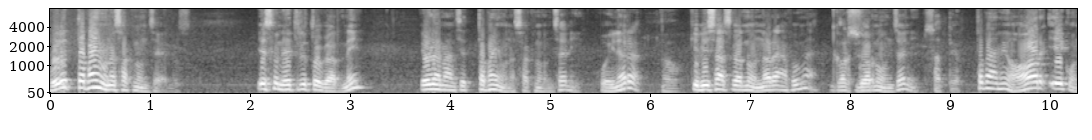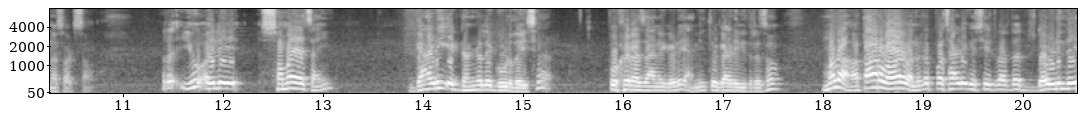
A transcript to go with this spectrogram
भोलि तपाईँ हुन सक्नुहुन्छ हेर्नुहोस्। यसको नेतृत्व गर्ने एउटा मान्छे तपाईँ हुन सक्नुहुन्छ नि होइन र? के विश्वास गर्नुहुन्न र आफूमा। गर्नुहुन्छ नि। सत्य। तपाईँ हामी हर एक हुन सक्छौँ। र यो अहिले समय चाहिँ गाडी एक ढङ्गले गुड्दैछ। पोखरा जाने गरी हामी त्यो गाडीभित्र छौँ। मलाई हतार भयो भनेर पछाडिको सिटबाट दौडिँदै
